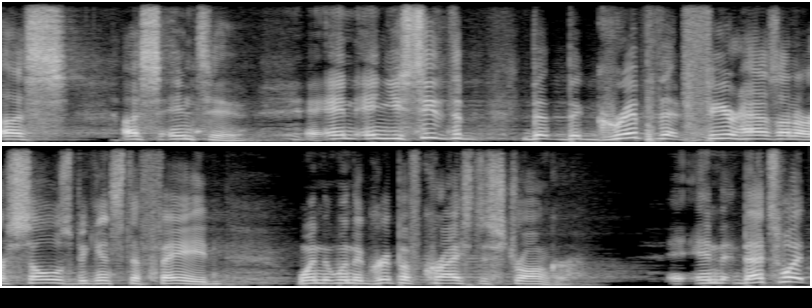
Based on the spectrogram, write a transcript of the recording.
us, us into. And, and you see the, the, the grip that fear has on our souls begins to fade when, when the grip of Christ is stronger. And that's what,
